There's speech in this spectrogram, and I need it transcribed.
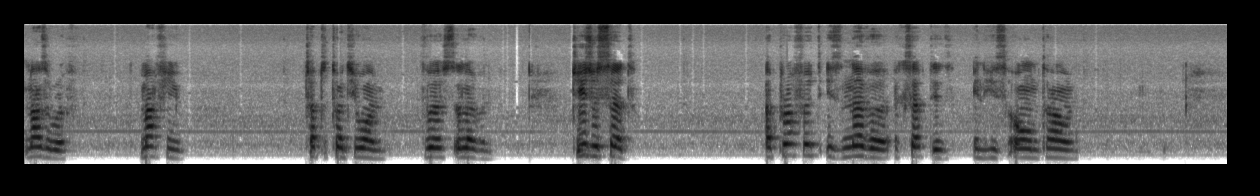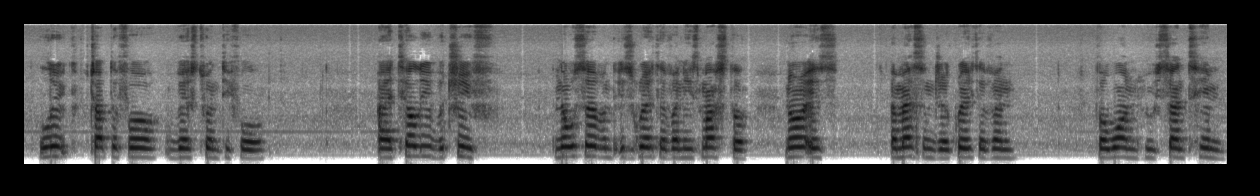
Nazareth, Matthew chapter 21, verse 11. Jesus said, A prophet is never accepted in his hometown. Luke chapter 4, verse 24. I tell you the truth, no servant is greater than his master, nor is a messenger greater than the one who sent him.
